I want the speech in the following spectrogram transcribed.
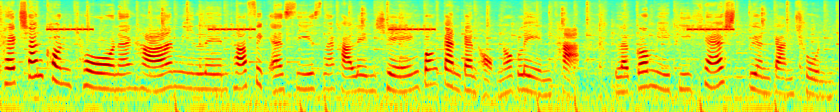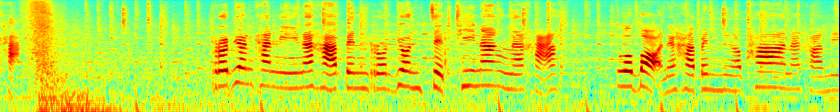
traction control นะคะ มี lane traffic assist นะคะ lane change ป้องกันการออกนอกเลนค่ะ แล้วก็มี p cache เตือนการชนค่ะ รถยนต์คันนี้นะคะเป็นรถยนต์ 7 ที่นั่งนะคะ ตัวเบาะนะคะเป็นเนื้อผ้านะคะ มี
